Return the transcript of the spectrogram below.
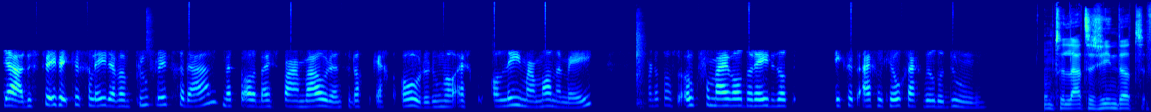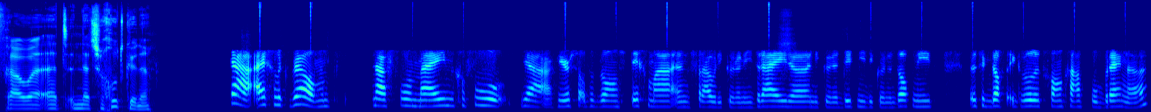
ja, dus twee weken geleden hebben we een proefrit gedaan met z'n allebei Spaarnwoude. En toen dacht ik echt, oh, er doen wel echt alleen maar mannen mee. Maar dat was ook voor mij wel de reden dat ik het eigenlijk heel graag wilde doen. Om te laten zien dat vrouwen het net zo goed kunnen? Ja, eigenlijk wel. Want nou, voor mijn gevoel ja, heerst altijd wel een stigma. En vrouwen die kunnen niet rijden, die kunnen dit niet, die kunnen dat niet. Dus ik dacht, ik wil dit gewoon gaan volbrengen.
